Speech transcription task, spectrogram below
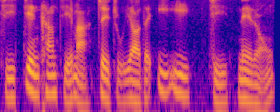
及健康解码最主要的意义及内容。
